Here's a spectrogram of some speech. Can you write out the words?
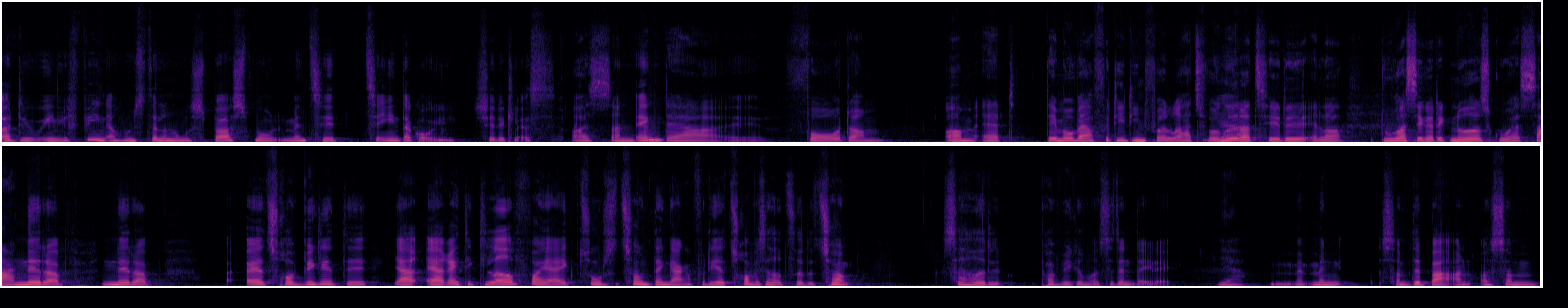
Og det er jo egentlig fint, at hun stiller nogle spørgsmål, men til, til en, der går i 6. klasse. Også sådan Ikke? den der øh, fordom om, at det må være, fordi dine forældre har tvunget Ja. dig til det, eller du har sikkert ikke noget at skulle have sagt. Netop, netop. Og jeg tror virkelig, det, jeg er rigtig glad for, at jeg ikke tog det så tungt dengang, fordi jeg tror, hvis jeg havde taget det tungt, så havde det påvirket mig til den dag i dag. Ja. Men, men som det barn, og som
